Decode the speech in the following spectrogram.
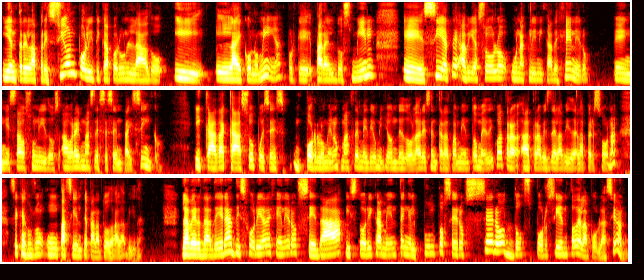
Y entre la presión política por un lado y la economía, porque para el 2007 había solo una clínica de género en Estados Unidos, ahora hay más de 65 y cada caso pues es por lo menos más de medio millón de dólares en tratamiento médico a, través de la vida de la persona. Así que es un, paciente para toda la vida. La verdadera disforia de género se da históricamente en el 0.002% de la población,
